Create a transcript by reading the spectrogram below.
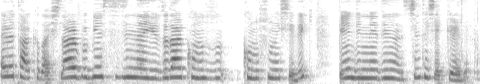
Evet arkadaşlar bugün sizinle yüzdeler konusu, konusunu işledik. Beni dinlediğiniz için teşekkür ederim.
